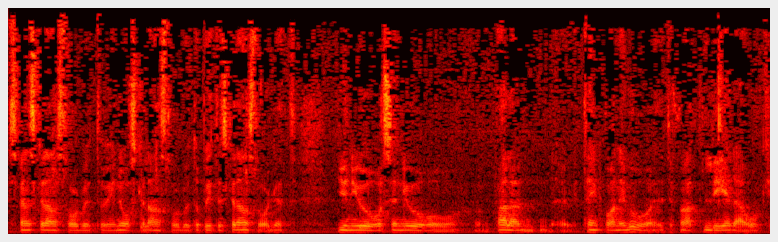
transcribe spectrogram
svenska landslaget och i norska landslaget och brittiska landslaget juniorer och seniorer och på alla tänkbara nivåer utifrån att leda och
